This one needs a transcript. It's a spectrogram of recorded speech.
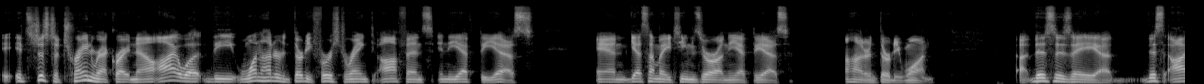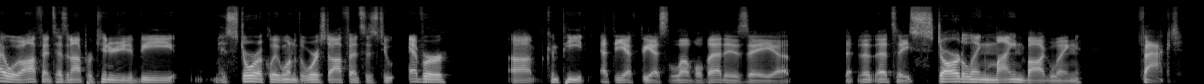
It's just a train wreck right now. Iowa, the 131st ranked offense in the FBS. And guess how many teams there are on the FBS? 131. Uh, this is a uh, this Iowa offense has an opportunity to be historically one of the worst offenses to ever uh, compete at the FBS level. That is a uh, that, that's a startling, mind-boggling fact,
